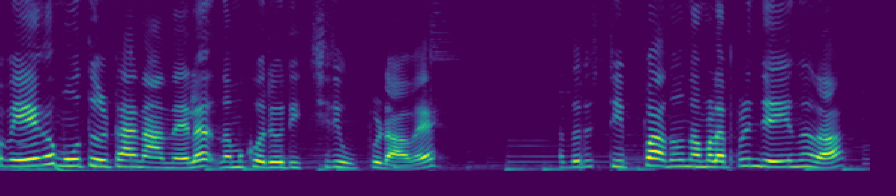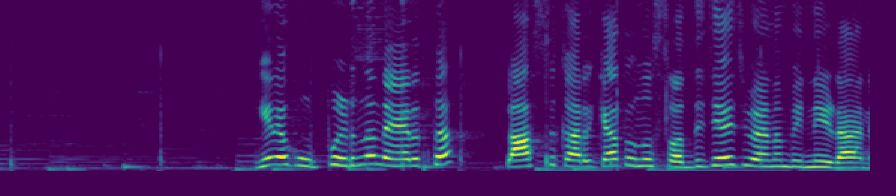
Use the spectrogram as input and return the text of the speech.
ഉള്ളിയൊക്കെ വേഗം മൂത്ത് കിട്ടാനാന്നേൽ നമുക്കൊരു ഒരു ഇച്ചിരി ഉപ്പിടാവേ. അതൊരു ടിപ്പാണ് നമ്മൾ എപ്പോഴും ചെയ്യുന്നതാ. ഇങ്ങനെയൊക്കെ ഉപ്പ് ഇടുന്ന നേരത്ത് ലാസ്റ്റ് കറിക്കകത്തൊന്ന് ശ്രദ്ധിച്ചേച്ച് വേണം പിന്നെ ഇടാൻ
